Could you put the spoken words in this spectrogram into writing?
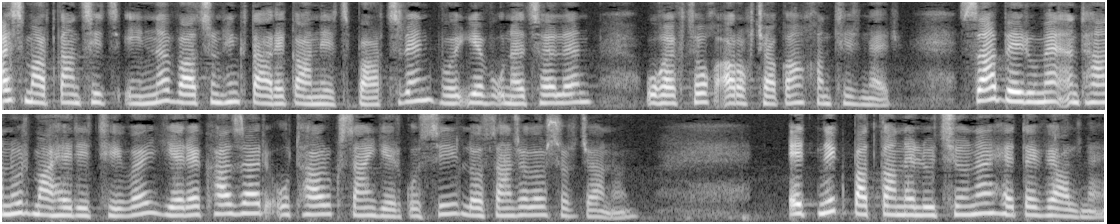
Այս մարդկանցից 9 65 տարեկանից բարձր են եւ ունեցել են ուղեկցող առողջական խնդիրներ։ Սա բերում է ընդհանուր մահերի թիվը 3822-ի Լոս Անջելոս շրջանում։ Էթնիկ պատկանելությունը հետևյալն է.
